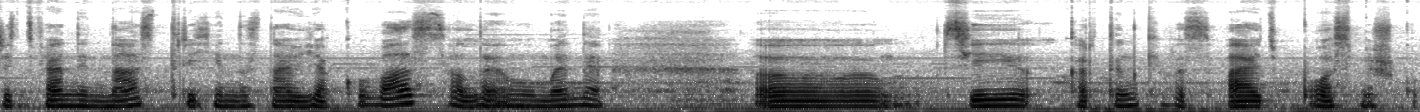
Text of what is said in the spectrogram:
різдвяний настрій. Я не знаю, як у вас, але у мене е, ці картинки визивають посмішку.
